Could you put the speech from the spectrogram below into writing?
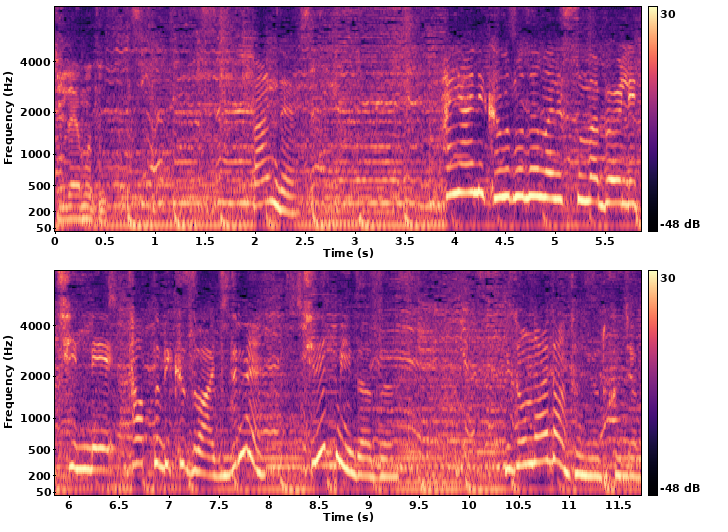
Ben hatırlayamadım. Ben de. Ha yani kalabalığın arasında böyle çilli, tatlı bir kız vardı değil mi? Çilek miydi adı? Biz onu nereden tanıyorduk acaba?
